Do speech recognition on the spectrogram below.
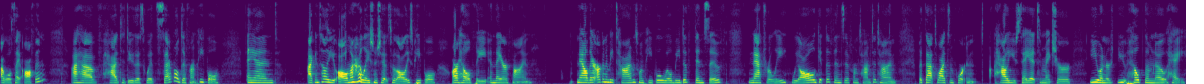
I will say often, I have had to do this with several different people. And I can tell you all my relationships with all these people are healthy and they are fine. Now, there are going to be times when people will be defensive naturally. We all get defensive from time to time, but that's why it's important how you say it to make sure you under you help them know, "Hey,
